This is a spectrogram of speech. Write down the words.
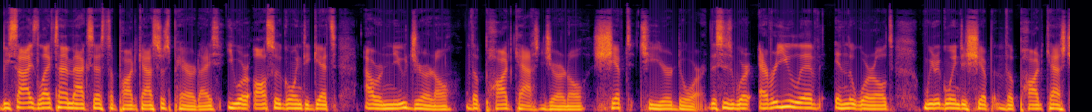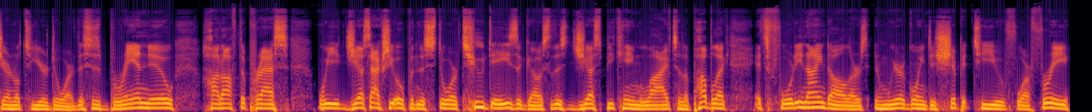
Besides lifetime access to Podcasters Paradise, you are also going to get our new journal, the Podcast Journal, shipped to your door. This is wherever you live in the world. We are going to ship the podcast journal to your door. This is brand new, hot off the press. We just actually opened the store two days ago. So this just became live to the public. It's $49 and we are going to ship it to you for free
